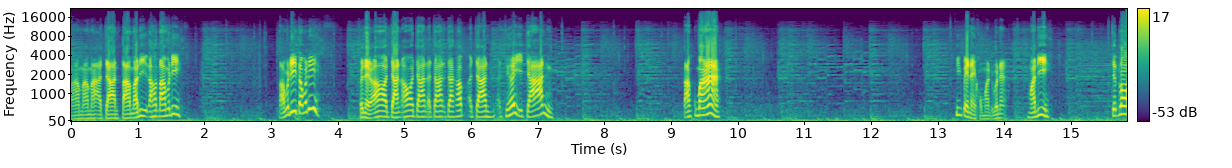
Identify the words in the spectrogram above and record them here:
มามามาอาจารย์ตามมาดิเอาตามมาดิตามมาดิตามมาดิไปไหนอ้าวอาจารย์เอาอาจารย์อาจารย์อาจารย์ครับอาจารย์เฮ้ยอาจารย์ ตามกูมาวิ่งไปไหนของมันวะเนี่ยมาดิจะล่อ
